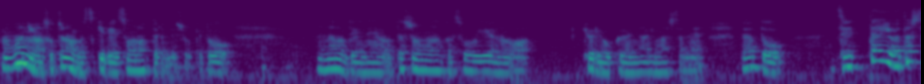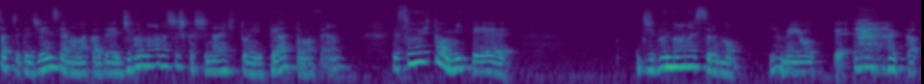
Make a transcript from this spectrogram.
まあ、本人はそっちの方が好きでそうなってるんでしょうけど。なのでね私もなんかそういうのは距離を置くようになりましたね。であと絶対私たちで人生の中で自分の話しかしない人に出会ってません？でそういう人を見て自分の話するのやめようって なんか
